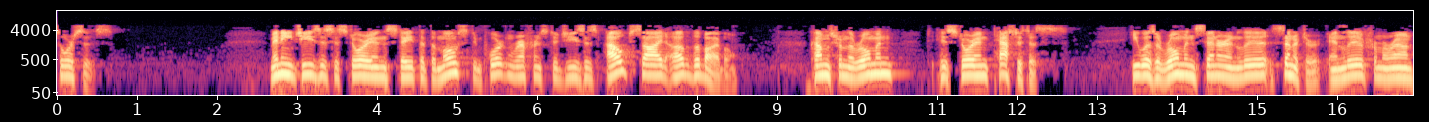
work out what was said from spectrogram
sources? Many Jesus historians state that the most important reference to Jesus outside of the Bible comes from the Roman historian Tacitus. He was a Roman senator and lived from around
